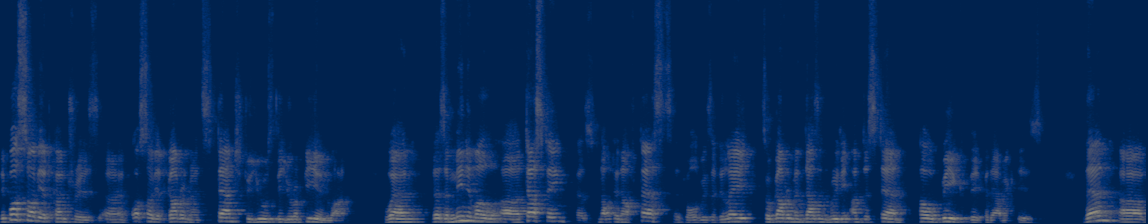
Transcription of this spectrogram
The post-Soviet countries uh, post-Soviet governments tend to use the European one. When there's a minimal uh, testing, there's not enough tests, there's always a delay, so government doesn't really understand how big the epidemic is. Then uh,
